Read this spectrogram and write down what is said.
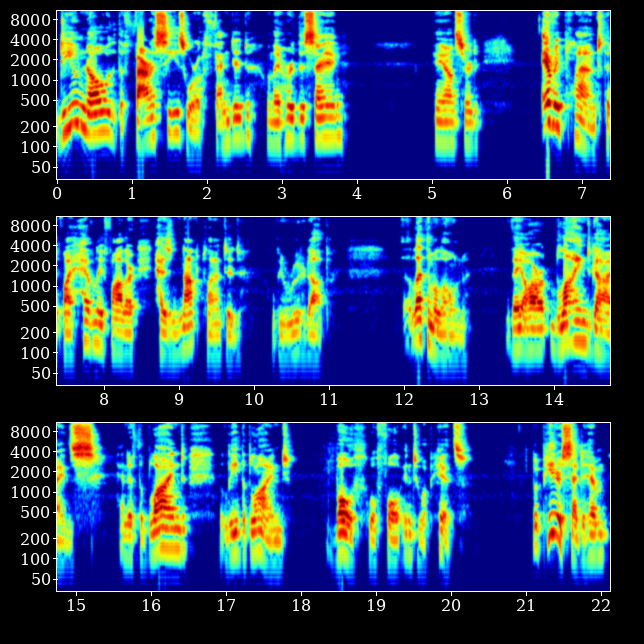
Do you know that the Pharisees were offended when they heard this saying? He answered, Every plant that my heavenly Father has not planted will be rooted up. Let them alone. They are blind guides, and if the blind lead the blind, both will fall into a pit. But Peter said to him,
